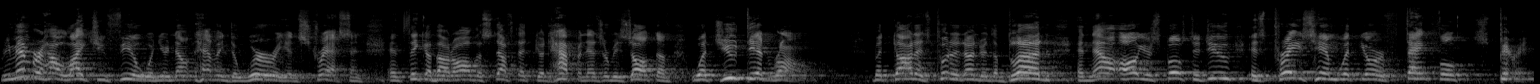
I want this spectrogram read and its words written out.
Remember how light you feel when you're not having to worry and stress and, and think about all the stuff that could happen as a result of what you did wrong but God has put it under the blood, and now all you're supposed to do is praise Him with your thankful spirit.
